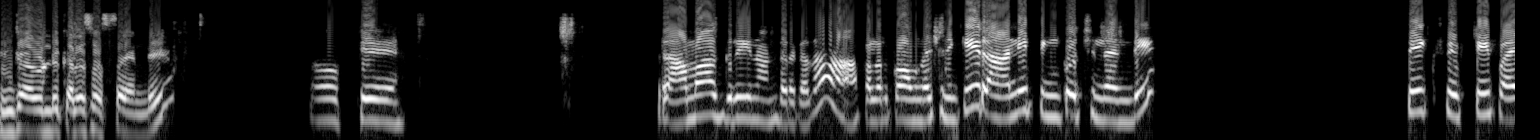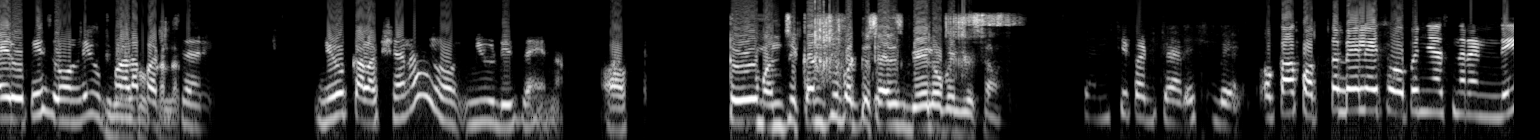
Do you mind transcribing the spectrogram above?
ఇంకా రెండు కలర్స్ వస్తాయండి. ఓకే రామా గ్రీన్ అంటారు కదా ఆ కలర్ కాంబినేషన్కి రాణి పింక్ వచ్చిందండి. Six fifty five rupees only Uppada ఇంకో పట్టు colour. Sari new collection new design. Okay. Two మంచి కంచి పట్టు శారీస్ బేల్ ఓపెన్ చేసాం కంచి పట్టు సారీస్ బేల్. ఒక కొత్త బేల్ అయితే ఓపెన్ చేస్తున్నారండి.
